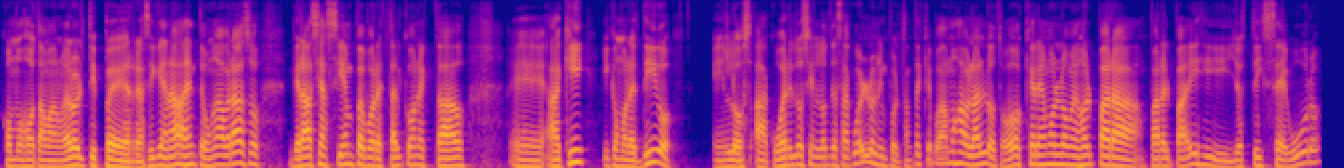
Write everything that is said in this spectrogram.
como J. Manuel Ortiz PR. Así que nada, gente, un abrazo. Gracias siempre por estar conectados eh, aquí. Y como les digo, en los acuerdos y en los desacuerdos, lo importante es que podamos hablarlo. Todos queremos lo mejor para, para el país y yo estoy seguro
